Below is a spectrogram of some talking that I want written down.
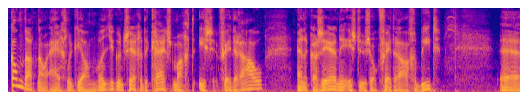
kan dat nou eigenlijk, Jan? Want je kunt zeggen, de krijgsmacht is federaal. En een kazerne is dus ook federaal gebied. Uh,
